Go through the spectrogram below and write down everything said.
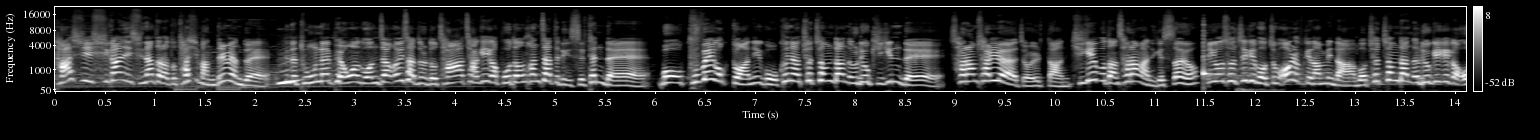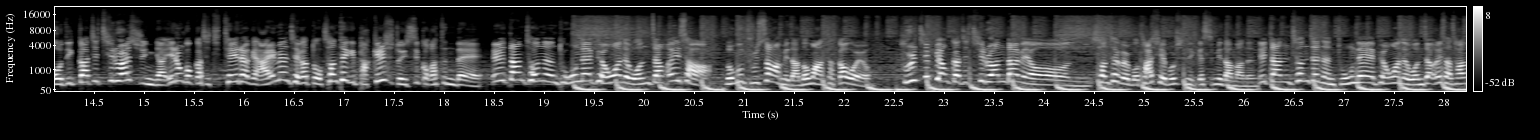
다시 시간이 지나더라도 다시 만들면 돼. 근데 동네 병원 원장 의사들도 다 자기가 보던 환자들이 있을 텐데 뭐 900억도 아니고 그냥 최첨단 의료 기기인데 사람 살려야죠 일단. 기계보단 사람 아니겠어요? 이거 솔직히 뭐 좀 어렵긴 합니다. 뭐 최첨단 의료기기가 어디까지 치료할 수 있냐 이런 것까지 디테일하게 알면 제가 또 선택이 바뀔 수도 있을 것 같은데 일단 저는 동네 병원의 원장 의사 너무 불쌍합니다. 너무 안타까워요. 불치병까지 치료한다면 선택을 뭐 다시 해볼 수는 있겠습니다만은 일단 현재는 동네 병원의 원장 의사 다-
